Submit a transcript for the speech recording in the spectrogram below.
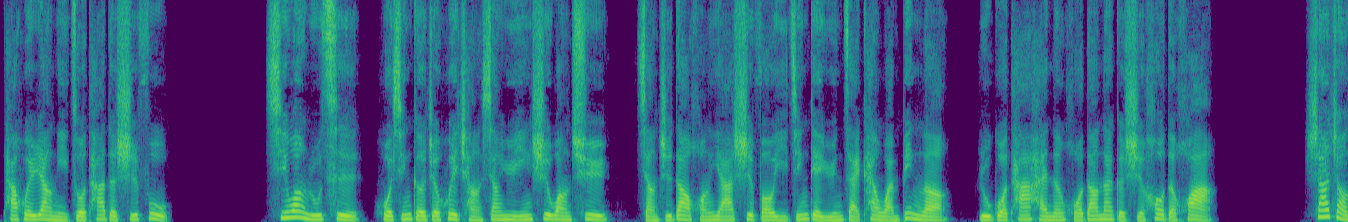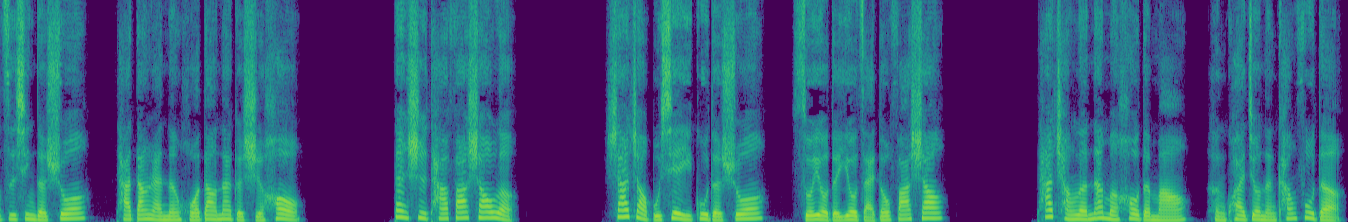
他会让你做他的师傅。希望如此。火星隔着会场向育婴室望去。想知道黄牙是否已经给云仔看完病了？如果他还能活到那个时候的话，沙爪自信地说：“他当然能活到那个时候。”但是他发烧了。沙爪不屑一顾地说：“所有的幼崽都发烧。他长了那么厚的毛，很快就能康复的。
